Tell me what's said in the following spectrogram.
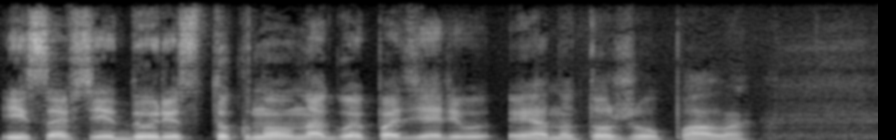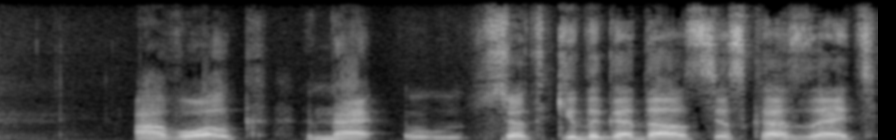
и со всей дури стукнула ногой по дереву, и оно тоже упало. А волк на... все-таки догадался сказать,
